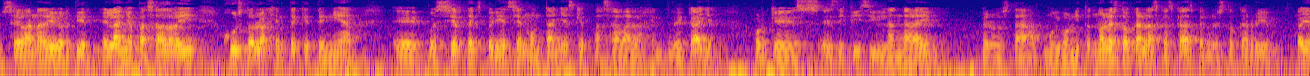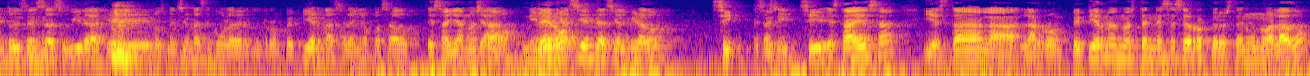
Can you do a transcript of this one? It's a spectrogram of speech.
se van a divertir. El año pasado ahí justo la gente que tenía eh, pues cierta experiencia en montañas que pasaba a la gente de calle, porque es, es difícil andar ahí, pero está muy bonito. No les tocan las cascadas, pero les toca río. Oye, entonces esa subida que nos mencionaste como la del rompepiernas el año pasado, Esa ya no ya está, no, ni pero la que asciende hacia el mirador. Sí, Es sí, así. Sí, está esa y está la, la rompepiernas, no está en ese cerro, pero está en uno al lado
